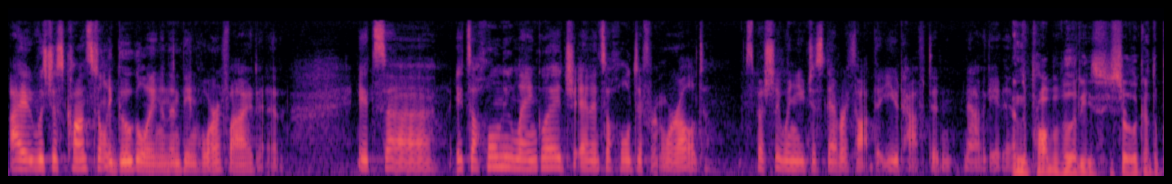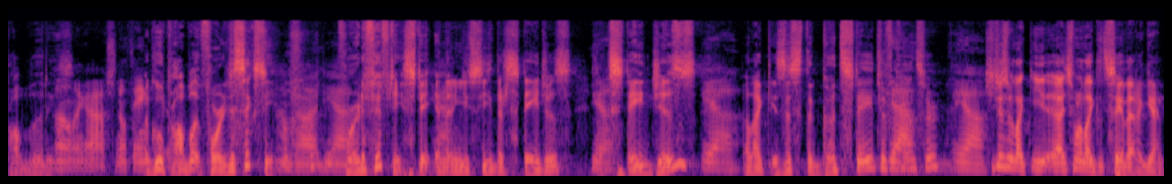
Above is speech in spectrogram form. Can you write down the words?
I was just constantly Googling and then being horrified. It's, uh, it's a whole new language and it's a whole different world especially when you just never thought that you'd have to navigate it. And the probabilities, you start looking at the probabilities. Oh my gosh, no thank like, you. Ooh, probably 40 to 60. Oh God, yeah. 40 to 50. Sta- yeah. And then you see there's stages, yeah. like stages. Yeah. Like, is this the good stage of yeah. cancer? Yeah. You just like, I just want to like say that again.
